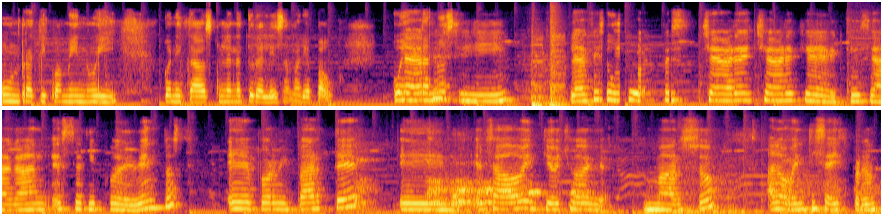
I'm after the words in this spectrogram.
un ratico ameno y conectados con la naturaleza, María Pau. Cuéntanos. Claro que sí, claro que sí. Pues chévere, chévere que, que se hagan este tipo de eventos. Eh, por mi parte, eh, el sábado 28 de marzo, a ah, no, 26, perdón,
